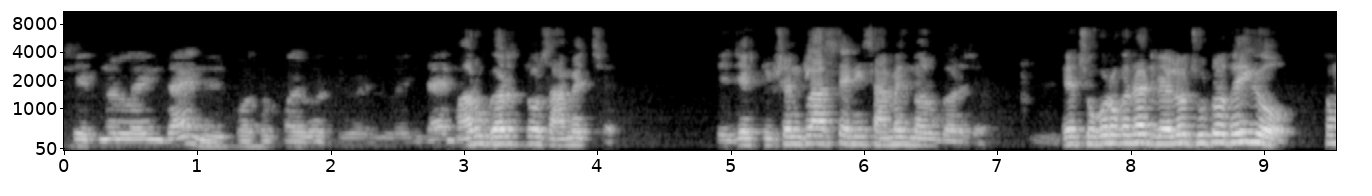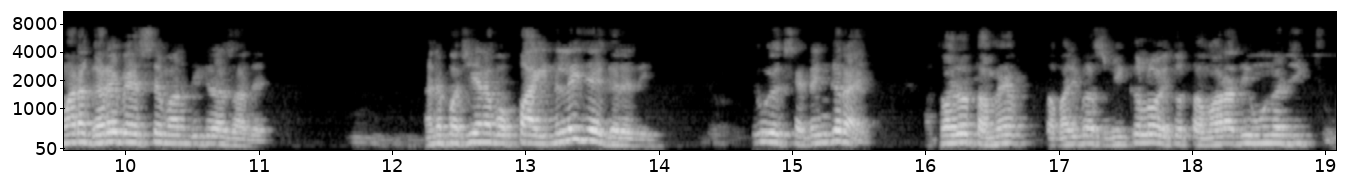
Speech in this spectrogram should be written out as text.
શેઠને લઈને જાય ને લઈને જાય. મારું ઘર તો સામે જ છે. એ જે ટ્યુશન ક્લાસ છે એની સામે જ મારું ઘર છે. એ છોકરો કદાચ વહેલો છૂટો થઈ ગયો તો મારા ઘરે બેસશે મારા દીકરા સાથે. અને પછી એના પપ્પા આવીને લઈ જાય ઘરેથી. એવું એક સેટિંગ કરાય. અથવા જો તમે તમારી પાસે વ્હીકલ હોય તો તમારાથી હું નજીક છું.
